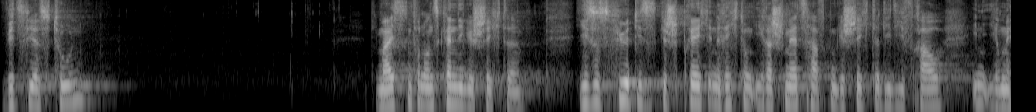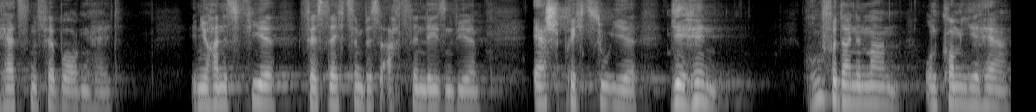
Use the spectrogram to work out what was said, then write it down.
Wird sie es tun? Die meisten von uns kennen die Geschichte. Jesus führt dieses Gespräch in Richtung ihrer schmerzhaften Geschichte, die die Frau in ihrem Herzen verborgen hält. In Johannes 4, Vers 16 bis 18 lesen wir, er spricht zu ihr, geh hin, rufe deinen Mann und komm hierher.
